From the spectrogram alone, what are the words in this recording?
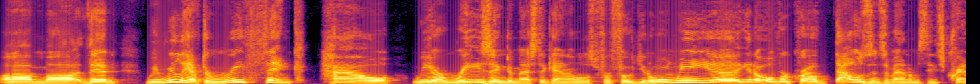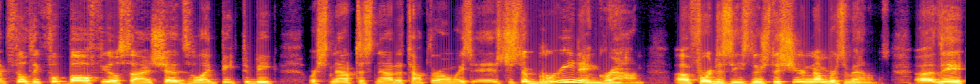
um, uh, then we really have to rethink how we are raising domestic animals for food. You know, when we, uh, you know, overcrowd thousands of animals, these cramped, filthy football field sized sheds that lie beak to beak or snout to snout atop their own ways, it's just a breeding ground uh, for disease. There's the sheer numbers of animals, uh, the,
